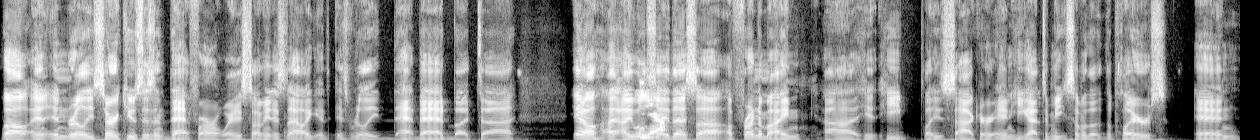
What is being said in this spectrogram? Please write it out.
Well, and, and really, Syracuse isn't that far away, so I mean, it's not like it, it's really that bad. But uh, you know, I, I will Yeah. say this: uh, a friend of mine, uh, he, he plays soccer, and he got to meet some of the, the players, and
